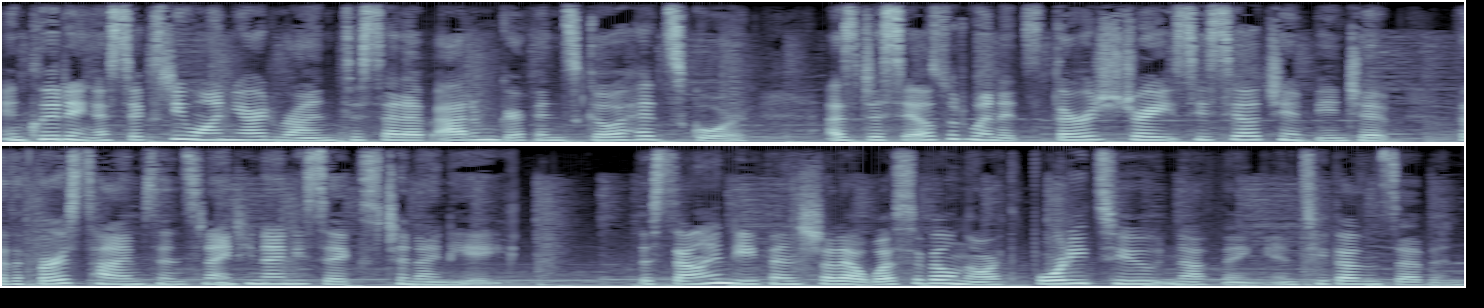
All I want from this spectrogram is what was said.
including a 61 yard run to set up Adam Griffin's go ahead score as DeSales would win its third straight CCL championship for the first time since 1996 to 98. The Stallion defense shut out Westerville North 42 0 in 2007,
